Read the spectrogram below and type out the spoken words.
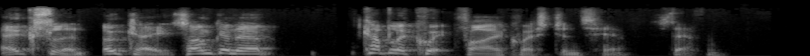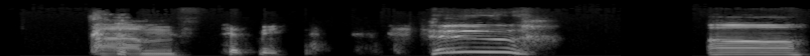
Excellent. Okay, so I'm going to a couple of quick fire questions here, Steffen. Um, Hit me. who are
